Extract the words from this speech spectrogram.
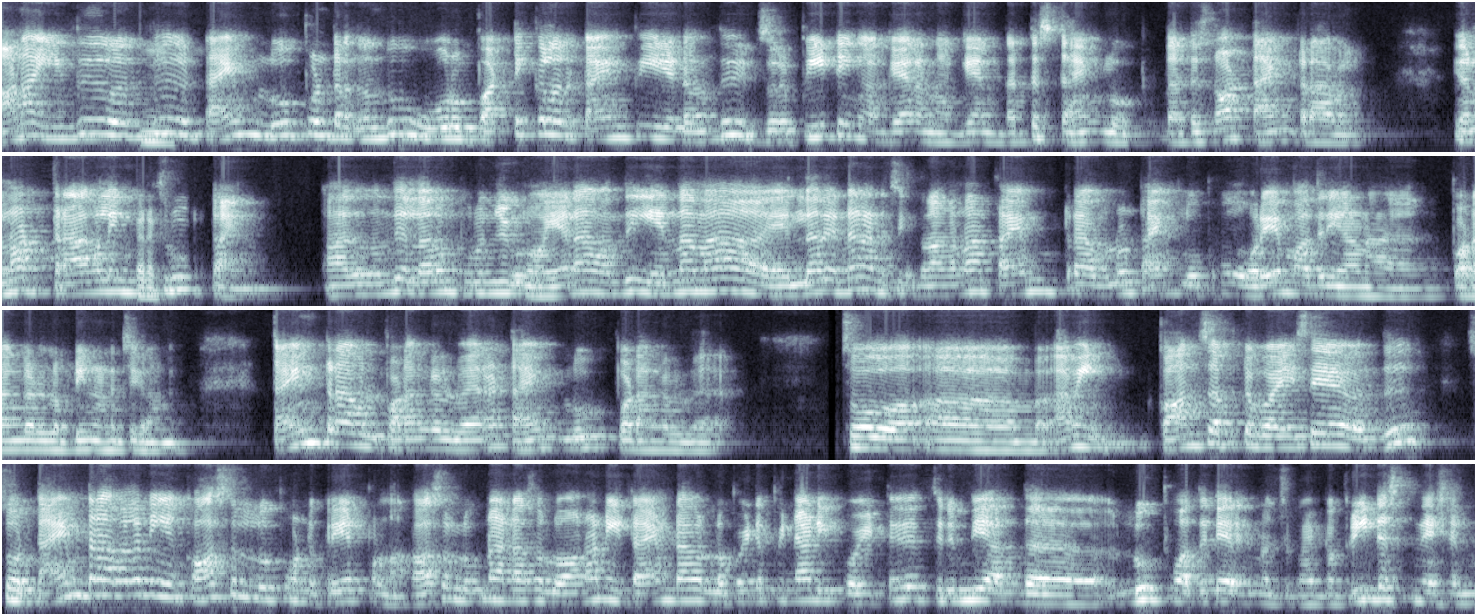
ஆனா இது வந்து டைம் லூப்ன்றது வந்து ஒரு பர்டிகுலர் டைம் பீரியட் வந்து it's repeating again and again that is time loop that is not time travel you're not travelling. Through time அது வந்து எல்லாரும் புரிஞ்சுக்கணும். ஏன்னா வந்து என்னன்னா எல்லாரும் என்ன நினைச்சுக்கிறாங்கன்னா டைம் டிராவலும் டைம் லூப்பும் ஒரே மாதிரியான படங்கள் அப்படின்னு நினைச்சுக்கிறாங்க. டைம் டிராவல் படங்கள் வேற டைம் லூப் படங்கள் வேற. ஸோ ஐ மீன் கான்செப்ட் வைஸே வந்து ஸோ டைம் டிராவல நீங்க காசல் லூப் ஒன்று கிரியேட் பண்ணலாம். காசல் லூப்னா என்ன சொல்லுவாங்கன்னா நீ டைம் டிராவல்ல போயிட்டு பின்னாடி போயிட்டு திரும்பி அந்த லூப் வந்துட்டே இருக்குன்னு வச்சுக்கோ இப்போ ப்ரீ டெஸ்டினேஷன்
